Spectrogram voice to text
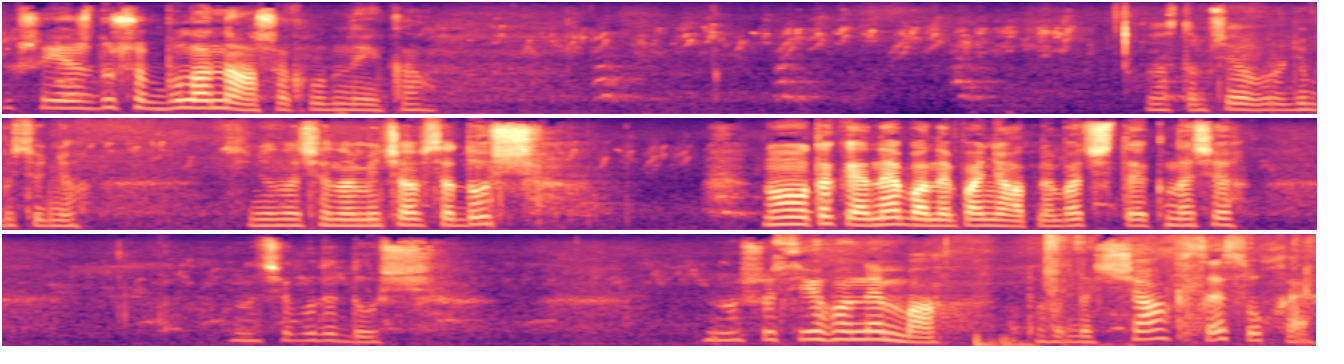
Так що я жду, щоб була наша клубника. У нас там ще вроді би сьогодні, сьогодні наче намічався дощ. Ну, таке небо непонятне, бачите, як наче, наче буде дощ. Ну, щось його нема. Того доща, все сухе.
